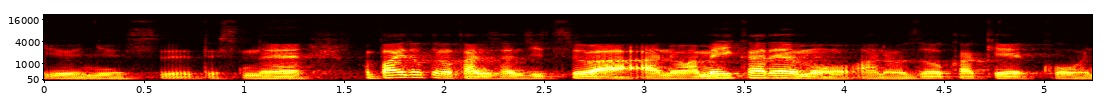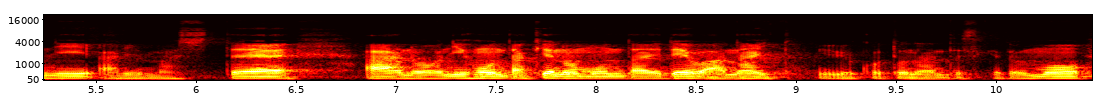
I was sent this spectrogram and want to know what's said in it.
いうニュースですね。梅毒の患者さん実はあのアメリカでもあの増加傾向にありまして、あの日本だけの問題ではないということなんですけども、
